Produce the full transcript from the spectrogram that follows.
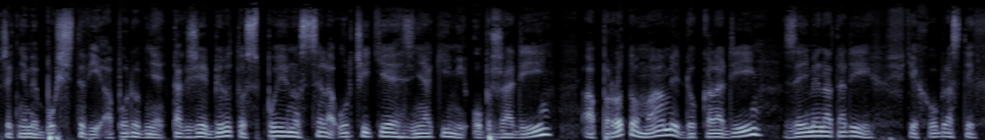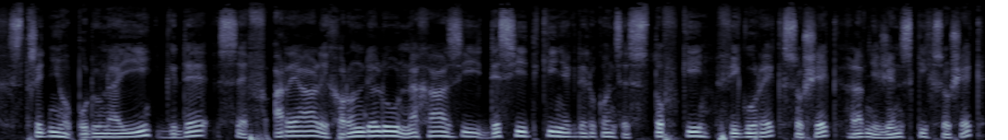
řekněme božství a podobně. Takže bylo to spojeno zcela určitě s nějakými obřady a proto máme doklady, zejména tady v těch oblastech středního Podunají, kde se v areálech rondelů nachází desítky, někde dokonce stovky figurek, sošek, hlavně ženských sošek.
